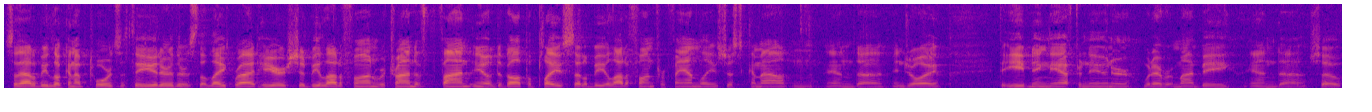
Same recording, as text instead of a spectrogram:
so that'll be looking up towards the theater. There's the lake right here. Should be a lot of fun. We're trying to find, you know, develop a place that'll be a lot of fun for families just to come out and and uh, enjoy the evening, the afternoon, or whatever it might be. And uh, so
